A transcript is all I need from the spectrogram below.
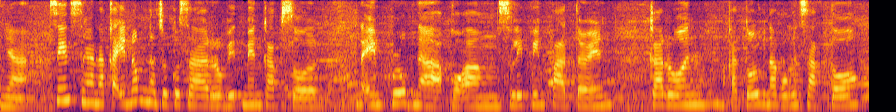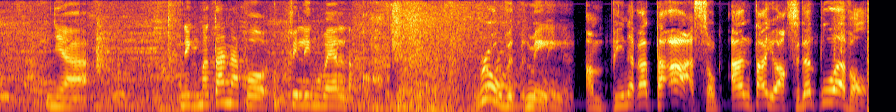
nya. Since nga nakainom na jud ko sa Rovitmin capsule, na-improve na ako ang sleeping pattern. Karon makatulog na ako sakto. Nya nigmata na ako, feeling well na ako. Rovitmin, ang pinakataas og antioxidant level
